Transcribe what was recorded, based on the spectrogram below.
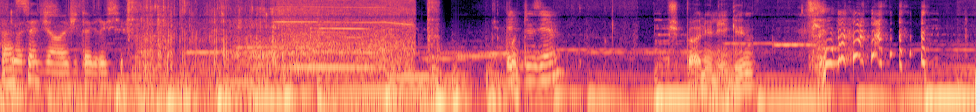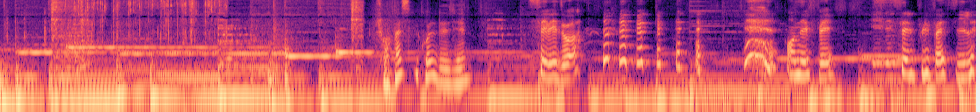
ça Ouais, ça devient vite agressif. Et le deuxième? Je sais pas, les légumes. Je vois pas c'est quoi le deuxième. C'est les doigts. en effet, c'est le plus facile.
